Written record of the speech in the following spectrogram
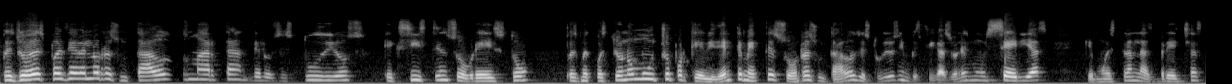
Pues yo después de ver los resultados, Marta, de los estudios que existen sobre esto, pues me cuestiono mucho porque evidentemente son resultados de estudios e investigaciones muy serias que muestran las brechas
